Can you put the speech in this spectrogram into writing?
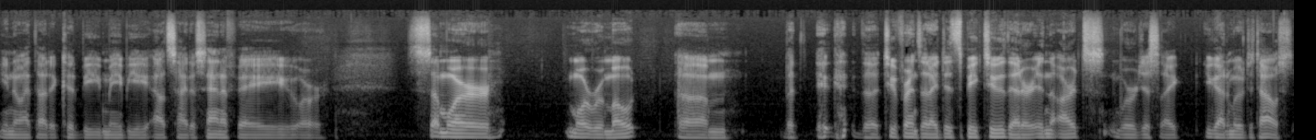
You know, I thought it could be maybe outside of Santa Fe or somewhere more remote. Um, but it, the two friends that I did speak to that are in the arts were just like, "You got to move to Taos."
